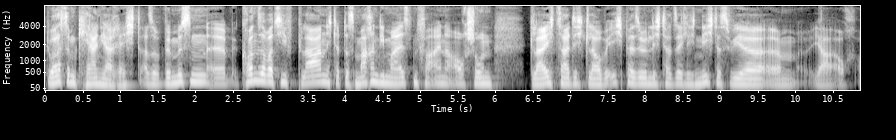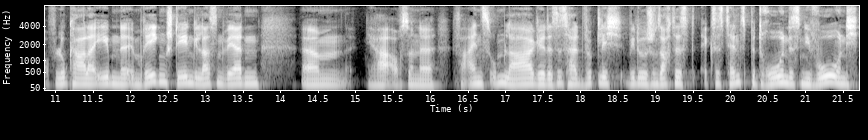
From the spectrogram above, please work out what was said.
du hast im Kern ja recht. Also wir müssen äh, konservativ planen. Ich glaube, das machen die meisten Vereine auch schon. Gleichzeitig glaube ich persönlich tatsächlich nicht, dass wir ähm, ja auch auf lokaler Ebene im Regen stehen gelassen werden. Ähm, ja, auch so eine Vereinsumlage, das ist halt wirklich, wie du schon sagtest, existenzbedrohendes Niveau und ich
